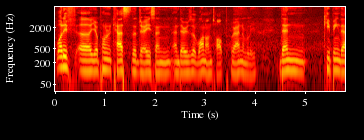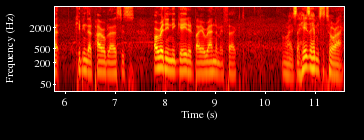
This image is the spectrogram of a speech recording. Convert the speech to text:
what if uh, your opponent casts the Jace and and there's a one on top randomly? Then keeping that keeping that pyroblast is already negated by a random effect. All right, so here's a Hymn to Tourach.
